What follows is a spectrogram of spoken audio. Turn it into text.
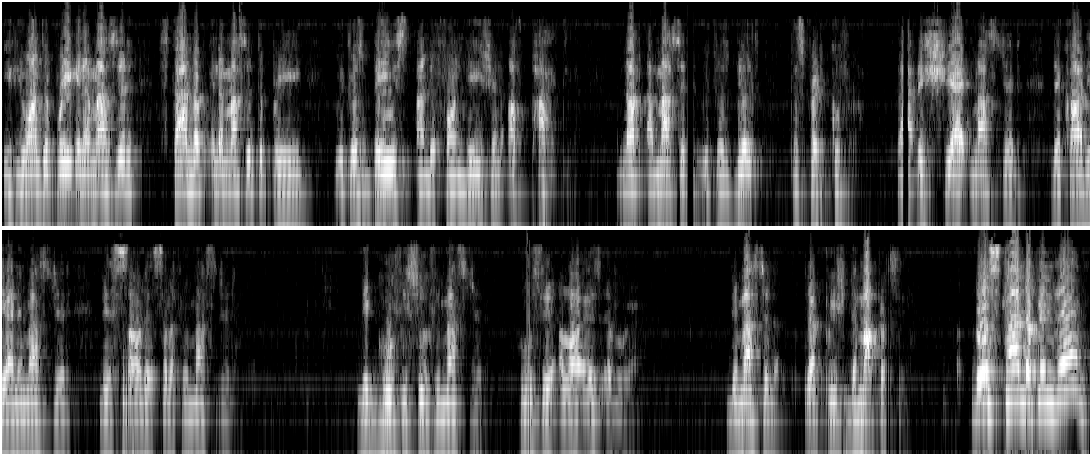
If you want to pray in a masjid, stand up in a masjid to pray which was based on the foundation of piety. Not a masjid which was built to spread kufr. Like the Shiite masjid, the Qadiani masjid, the Saudi Salafi masjid, the Goofy Sufi masjid, who say Allah is everywhere. The masjid that preach democracy. Don't stand up in them.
